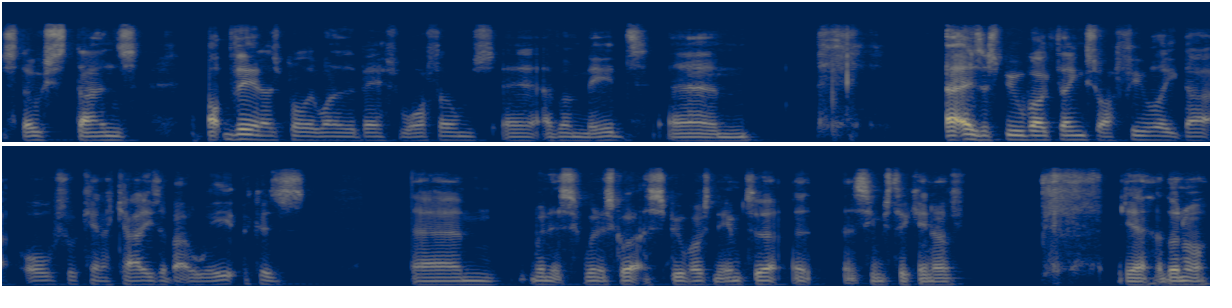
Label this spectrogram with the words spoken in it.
still stands up there as probably one of the best war films uh, ever made. Um, it is a Spielberg thing, so I feel like that also kind of carries a bit of weight because um, when it's when it's got Spielberg's name to it, it, it seems to kind of yeah, I don't know,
